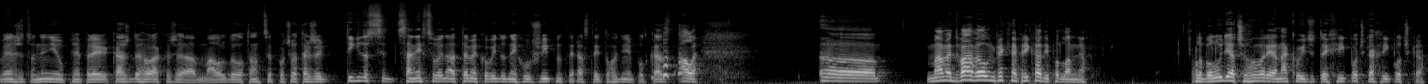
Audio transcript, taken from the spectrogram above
viem, že to není úplne pre každého, akože a málo kto o tom chce počúvať, takže tí, kto sa nechcú venovať téme covidu, nech už vypnú teraz tejto hodine podcast, ale uh, máme dva veľmi pekné príklady podľa mňa. Lebo ľudia, čo hovoria na covid, že to je chrípočka, chrípočka.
